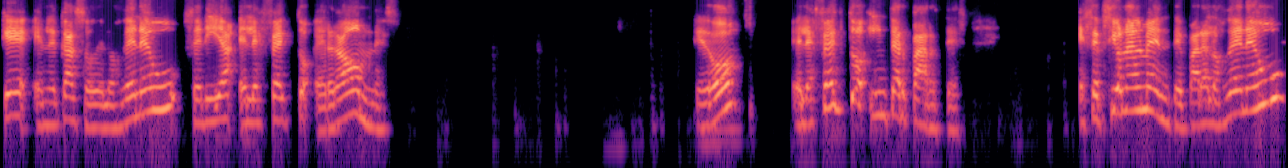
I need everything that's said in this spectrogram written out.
que en el caso de los DNU sería el efecto erga omnes. ¿Quedó? El efecto interpartes. Excepcionalmente para los DNU,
